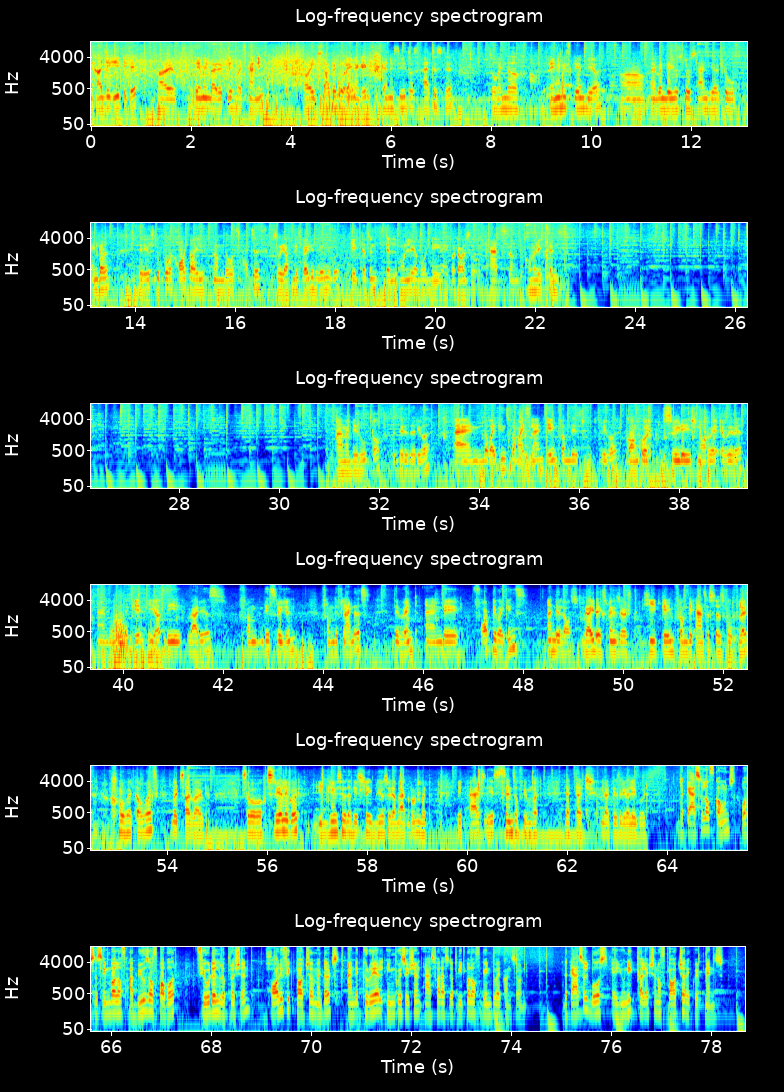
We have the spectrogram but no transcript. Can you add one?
Had the e-ticket. I came in directly by scanning. Uh, it started to rain again. Can you see those hatches there? So when the enemies came here uh, and when they used to stand here to enter they used to pour hot oil from those hatches. So yeah this guide is really good. It doesn't tell only about the but also has some comedic sense I am at the rooftop. There is a river, and the Vikings from Iceland came from this river, conquered Swedish, Norway, everywhere. And once they came here, the warriors from this region, from the Flanders, they went and they fought the Vikings and they lost. Guide explains that he came from the ancestors who fled, who were cowards but survived. So it's really good. It gives you the history, it gives you the background, but it adds this sense of humor, that touch that is really good. The Castle of Counts was a symbol of abuse of power, feudal repression, horrific torture methods, and a cruel inquisition as far as the people of Ghent were concerned. The castle boasts a unique collection of torture equipments.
